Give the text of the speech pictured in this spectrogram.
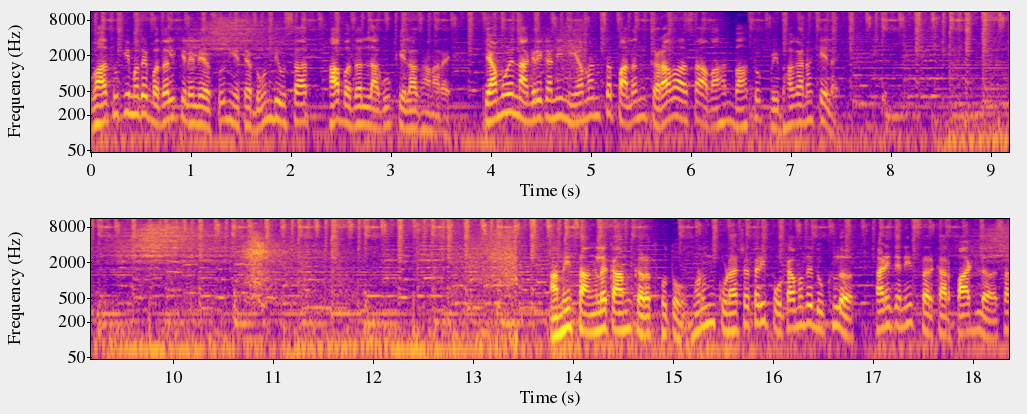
वाहतुकीमध्ये बदल केलेले असून येत्या दोन दिवसात हा बदल लागू केला जाणार आहे. त्यामुळे नागरिकांनी नियमांचं पालन करावं असं आवाहन वाहतूक विभागानं केलंय. आम्ही चांगलं काम करत होतो म्हणून कुणाच्या तरी पोटामध्ये दुखलं आणि त्यांनी सरकार पाडलं असा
